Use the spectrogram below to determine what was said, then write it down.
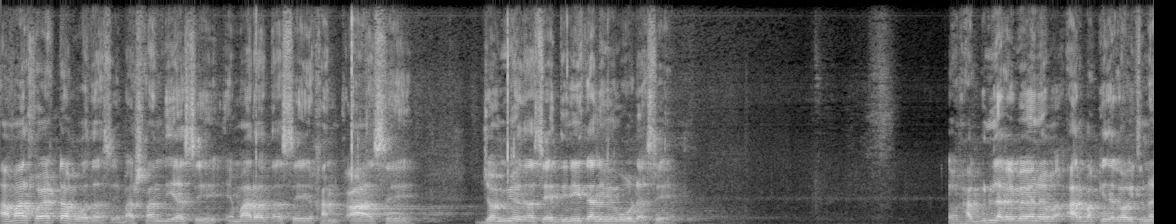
আমার কয়েকটা পদ আছে বাসকান্দি আছে এমারত আছে, খানকা আছে, জমিয়ত আছে, দিনী তালিমে বোর্ড আছে। এখন হাগুনি লাগাইবে কেন আর বাকি জায়গা হইতো না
